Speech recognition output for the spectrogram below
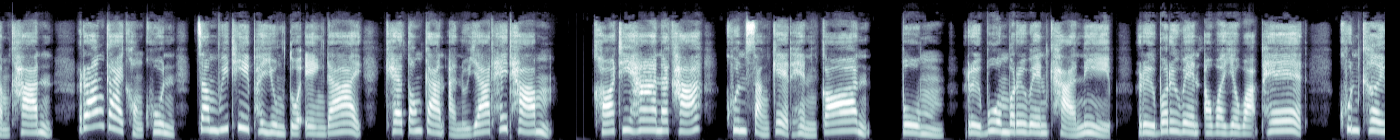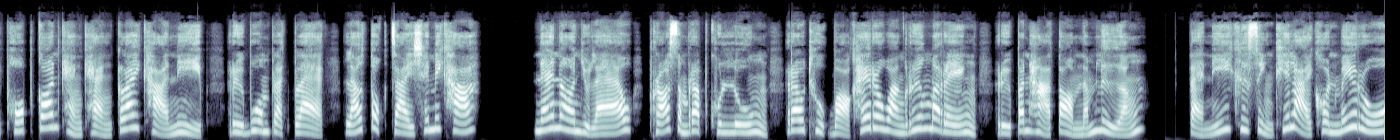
สำคัญ ร่างกายของคุณจำวิธีพยุงตัวเองได้ แค่ต้องการอนุญาตให้ทำ ข้อที่ 5 นะคะ คุณสังเกตเห็นก้อน ปุ่ม หรือบวมบริเวณขาหนีบ หรือบริเวณอวัยวะเพศ คุณเคยพบก้อนแข็งๆใกล้ขาหนีบ หรือบวมแปลกๆ แล้วตกใจใช่ไหมคะ แน่นอนอยู่แล้ว เพราะสำหรับคุณลุง เราถูกบอกให้ระวังเรื่องมะเร็ง หรือปัญหาต่อมน้ำเหลือง แต่นี่คือสิ่งที่หลายคนไม่รู้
